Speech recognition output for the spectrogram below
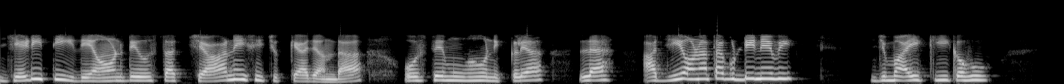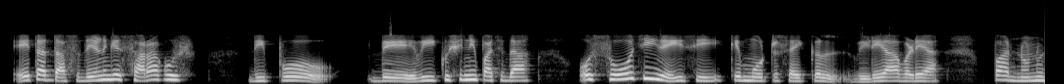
ਜਿਹੜੀ ਧੀ ਦੇ ਆਉਣ ਦੇ ਉਸ ਦਾ ਚਾਹ ਨਹੀਂ ਸੀ ਚੁੱਕਿਆ ਜਾਂਦਾ, ਉਸ ਦੇ ਮੂੰਹੋਂ ਨਿਕਲਿਆ, ਲੈ, ਅੱਜ ਹੀ ਆਉਣਾ ਤਾਂ ਗੁੱਡੀ ਨੇ ਵੀ। ਜਮਾਈ ਕੀ ਕਹੂ? ਇਹ ਤਾਂ ਦੱਸ ਦੇਣਗੇ ਸਾਰਾ ਕੁਝ ਦੀਪੋ ਦੇ ਵੀ ਕੁਝ ਨਹੀਂ ਪਚਦਾ। ਉਹ ਸੋਚ ਹੀ ਰਹੀ ਸੀ ਕਿ ਮੋਟਰਸਾਈਕਲ ਵਿੜਿਆ ਵੜਿਆ। ਭਾਨੋ ਨੂੰ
